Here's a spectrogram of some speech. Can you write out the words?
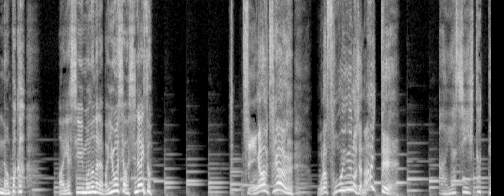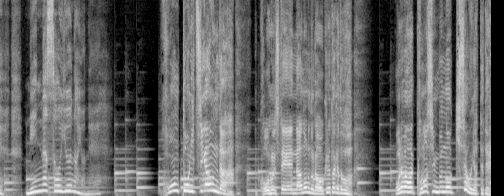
ナンパか？怪しいものならば容赦はしないぞ。違う違う！俺はそういうのじゃないって怪しい人ってみんなそういうのよね。本当に違うんだ。興奮して名乗るのが遅れたけど俺はこの新聞の記者をやってて。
